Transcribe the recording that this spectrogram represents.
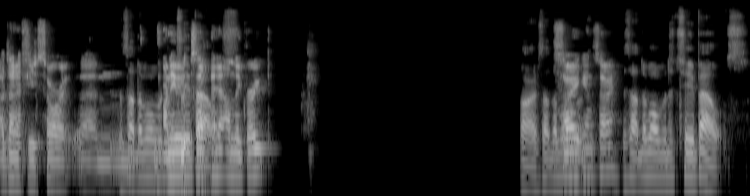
I don't know if you saw it. Um, Is that the one with when he two was selling it belts? on the group? Sorry, is that the Sorry one? again, With, sorry. is that the one with the two belts?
